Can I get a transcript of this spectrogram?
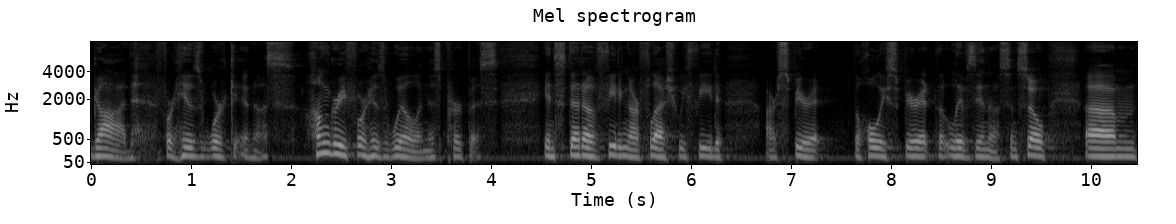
God, for His work in us, hungry for His will and His purpose. Instead of feeding our flesh, we feed our spirit, the Holy Spirit that lives in us. And so, um,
